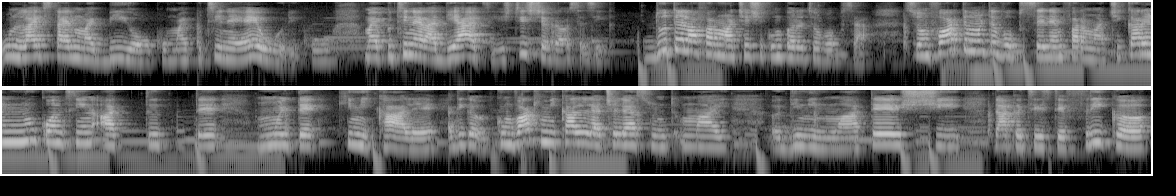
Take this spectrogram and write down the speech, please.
un lifestyle mai bio, cu mai puține euri, cu mai puține radiații, știți ce vreau să zic? Du-te la farmacie și cumpărăți o vopsea. Sunt foarte multe vopsele în farmacii care nu conțin atât de multe chimicale, adică cumva chimicalele acelea sunt mai uh, diminuate și dacă ți este frică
